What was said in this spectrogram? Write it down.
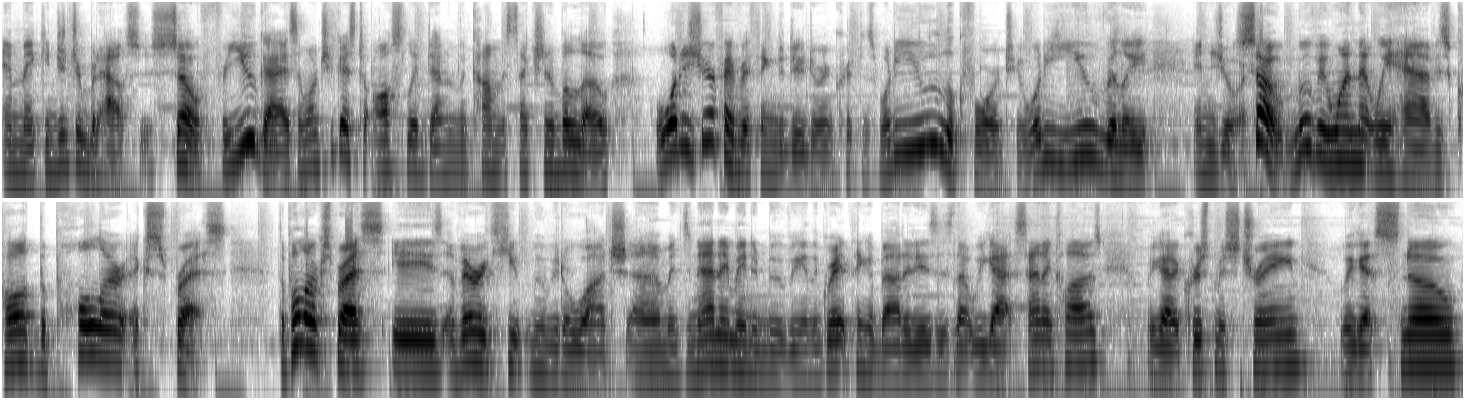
and making gingerbread houses. So for you guys, I want you guys to also leave down in the comment section below, what is your favorite thing to do during Christmas? What do you look forward to? What do you really enjoy? So movie one that we have is called The Polar Express. The Polar Express is a very cute movie to watch. Um, it's an animated movie, and the great thing about it is, is that we got Santa Claus, we got a Christmas train, we got snow,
